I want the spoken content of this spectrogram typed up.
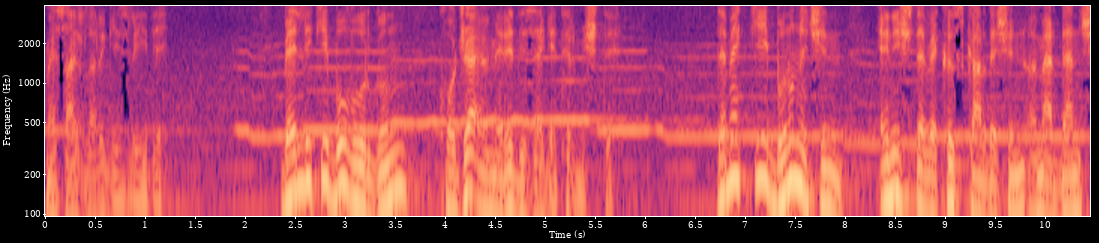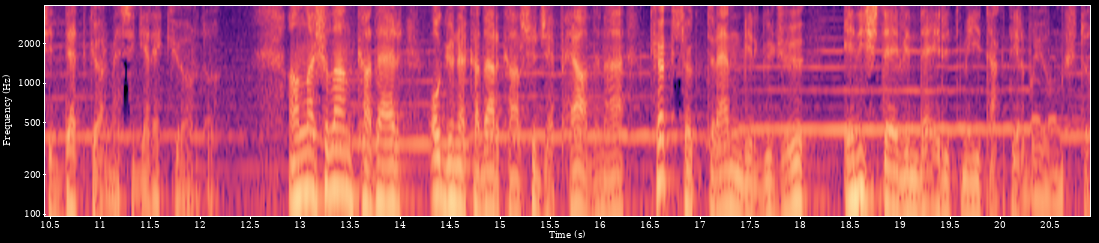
Mesajları gizliydi. Belli ki bu vurgun koca Ömer'i dize getirmişti. Demek ki bunun için enişte ve kız kardeşin Ömer'den şiddet görmesi gerekiyordu. Anlaşılan kader o güne kadar karşı cephe adına kök söktüren bir gücü enişte evinde eritmeyi takdir buyurmuştu.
